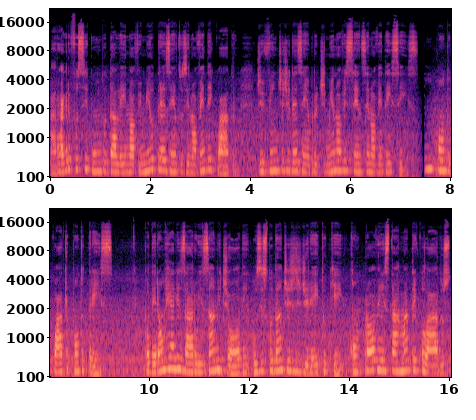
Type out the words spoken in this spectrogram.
parágrafo 2 da Lei 9394, de 20 de dezembro de 1996. 1.4.3 Poderão realizar o exame de ordem os estudantes de direito que comprovem estar matriculados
